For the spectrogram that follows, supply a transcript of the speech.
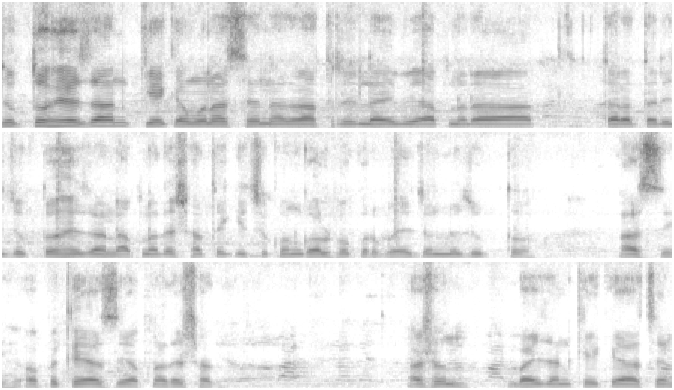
যুক্ত হয়ে যান। কে কেমন আছেন? রাত্রের লাইভে আপনারা তাড়াতাড়ি যুক্ত হয়ে যান। আপনাদের সাথে কিছুক্ষণ গল্প করব এই জন্য যুক্ত আছি, অপেক্ষায় আছি আপনাদের সাথে। আসুন ভাইজান কে কে আছেন?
